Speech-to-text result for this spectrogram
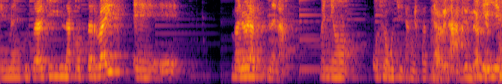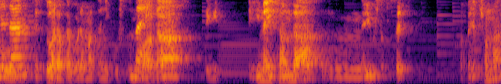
hemen kulturalki indako zerbait e, baloratzen dena. Baina oso gutxitan gertatzen. Ba, ez, Osea, jendeak ez du, ez du haratago eramaten ikuspundua Bai. da, egi- egina izan da, mm, niri gustatu zait pertsona,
